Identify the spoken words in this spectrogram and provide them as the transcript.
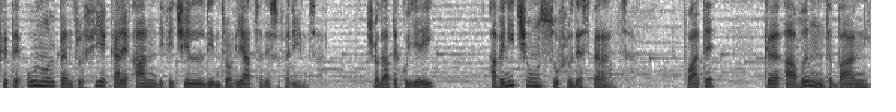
câte unul pentru fiecare an dificil dintr-o viață de suferință. Și odată cu ei a venit și un suflu de speranță. Poate că, având bani,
